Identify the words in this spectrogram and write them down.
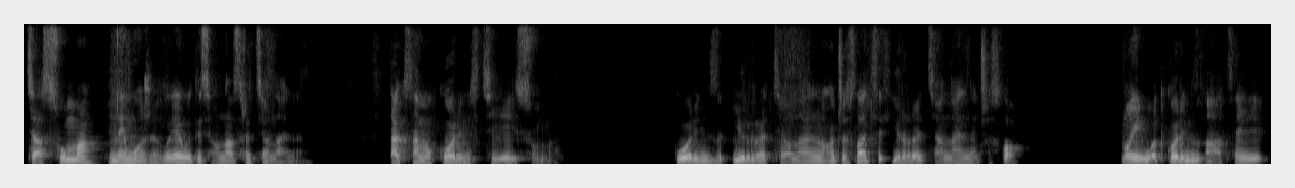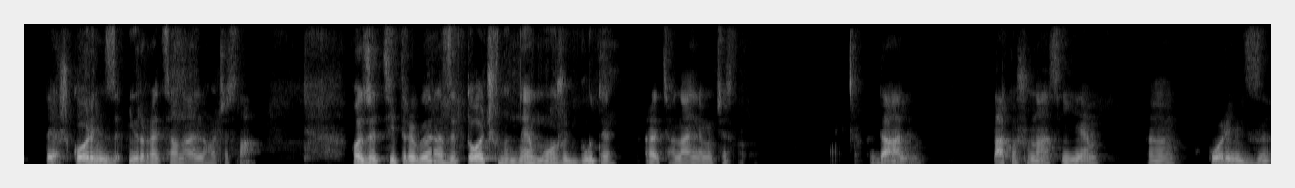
ця сума не може виявитися у нас раціональною. Так само корінь з цієї суми. Корінь з ірраціонального числа це ірраціональне число. Ну і от корінь з А це теж корінь з ірраціонального числа. Отже, ці три вирази точно не можуть бути раціональними числами. Далі. Також у нас є е, корінь з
